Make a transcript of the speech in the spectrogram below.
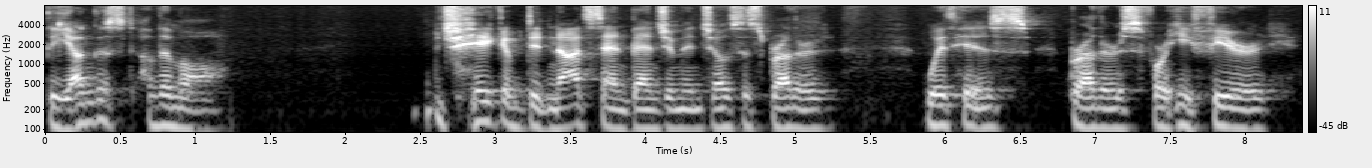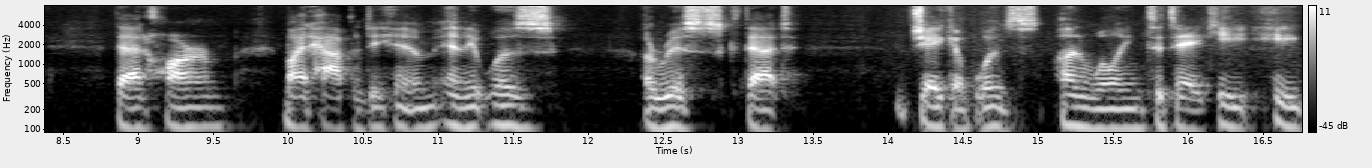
the youngest of them all. Jacob did not send Benjamin, Joseph's brother, with his brothers, for he feared that harm might happen to him. And it was a risk that Jacob was unwilling to take. He, he,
